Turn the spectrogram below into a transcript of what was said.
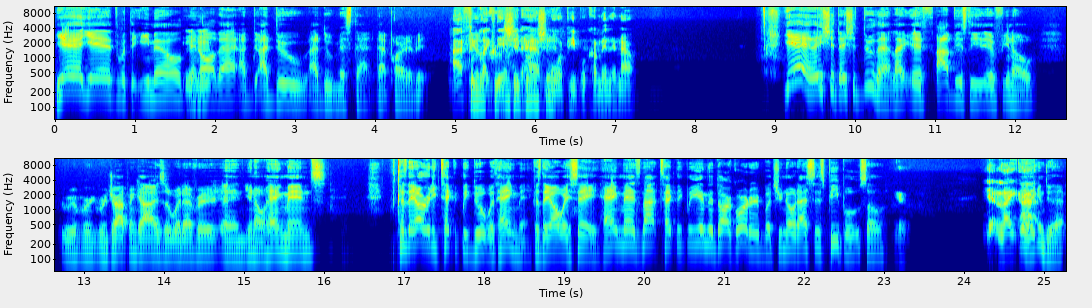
yeah, yeah, with the email and Mhm. all that. I, do- I do, I do miss that that part of it. I feel like they should have shit. more people come in and out. Yeah, they should they should do that. Like if obviously if you know we're, we're, we're dropping guys or whatever, and you know Hangman's because they already technically do it with Hangman because they always say Hangman's not technically in the Dark Order, but you know that's his people, so Yeah, like yeah, I- they can do that.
